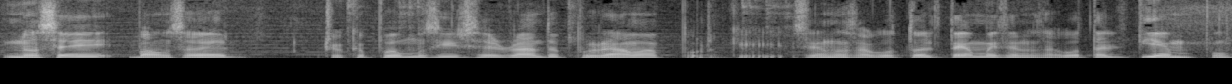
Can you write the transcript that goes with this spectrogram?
no sé, vamos a ver. Creo que podemos ir cerrando el programa porque se nos agotó el tema y se nos agota el tiempo.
